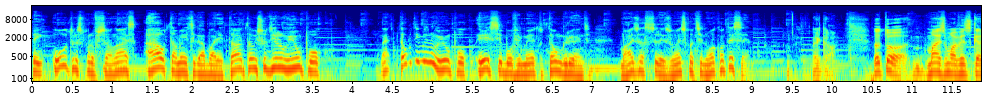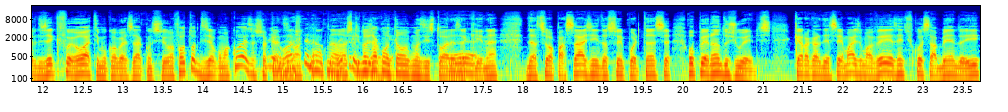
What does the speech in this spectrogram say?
têm outros profissionais altamente gabaritados, então isso diluiu um pouco. Né? Então, diminuiu um pouco esse movimento tão grande, mas as lesões continuam acontecendo. Legal. Doutor, mais uma vez quero dizer que foi ótimo conversar com o senhor. Faltou dizer alguma coisa? Só quer dizer acho uma... que não. Não, acho que nós já contamos algumas histórias é... aqui, né? Da sua passagem e da sua importância operando os joelhos. Quero agradecer mais uma vez. A gente ficou sabendo aí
